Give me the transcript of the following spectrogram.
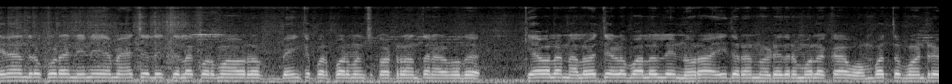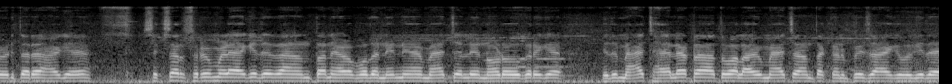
ಏನಂದರೂ ಕೂಡ ನಿನ್ನೆ ಮ್ಯಾಚಲ್ಲಿ ತಿಲಕ್ ವರ್ಮಾ ಅವರು ಬೆಂಕಿ ಪರ್ಫಾರ್ಮೆನ್ಸ್ ಕೊಟ್ಟರು ಅಂತಲೇ ಹೇಳ್ಬೋದು. ಕೇವಲ ನಲವತ್ತೇಳು ಬಾಲಲ್ಲಿ ನೂರ ಐದು ರನ್ ಹೊಡೆಯೋದ್ರ ಮೂಲಕ ಒಂಬತ್ತು ಬೌಂಡ್ರಿ ಹೊಡಿತಾರೆ. ಹಾಗೆ ಸಿಕ್ಸರ್ ಸುರಿಮಳೆ ಆಗಿದೆ ಅಂತಲೇ ಹೇಳ್ಬೋದು. ನಿನ್ನೆ ಮ್ಯಾಚಲ್ಲಿ ನೋಡೋಗರಿಗೆ ಇದು ಮ್ಯಾಚ್ ಹೈಲೈಟ ಅಥವಾ ಲೈವ್ ಮ್ಯಾಚ್ ಅಂತ ಕನ್ಫ್ಯೂಸ್ ಆಗಿ ಹೋಗಿದೆ.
